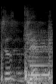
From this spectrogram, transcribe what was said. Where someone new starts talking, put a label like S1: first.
S1: still different.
